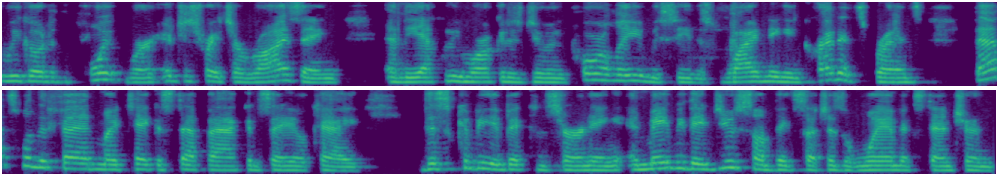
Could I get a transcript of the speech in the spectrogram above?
we go to the point where interest rates are rising and the equity market is doing poorly, we see this widening in credit spreads, that's when the Fed might take a step back and say, okay, this could be a bit concerning. And maybe they do something such as a WAM extension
